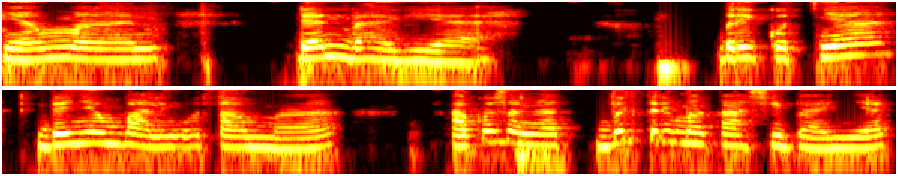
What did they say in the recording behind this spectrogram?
nyaman, dan bahagia. Berikutnya, dan yang paling utama, aku sangat berterima kasih banyak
